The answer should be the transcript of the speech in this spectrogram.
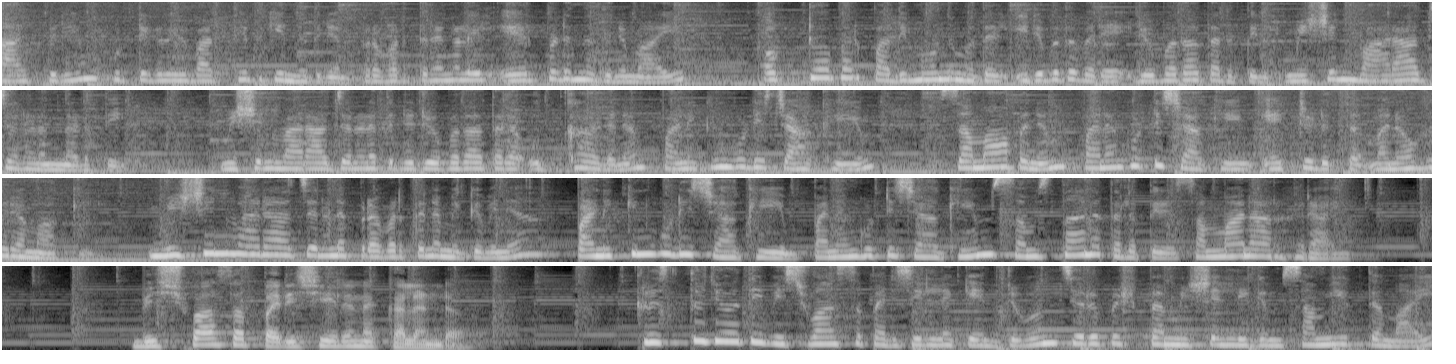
താൽപര്യം കുട്ടികളിൽ വർദ്ധിപ്പിക്കുന്നതിനും പ്രവർത്തനങ്ങളിൽ ഏർപ്പെടുന്നതിനുമായി ഒക്ടോബർ പതിമൂന്ന് മുതൽ ഇരുപത് വരെ രൂപതാ തലത്തിൽ മിഷൻ വാരാചരണം നടത്തി. മിഷൻ വാരാചരണത്തിന്റെ രൂപതാതല ഉദ്ഘാടനം പണിക്കൻകുടി ശാഖയും സമാപനം പനംകുട്ടി ശാഖയും ഏറ്റെടുത്ത് മനോഹരമാക്കി. മിഷൻ വാരാചരണ പ്രവർത്തന മികവിന് പണിക്കൻകുടി ശാഖയും പനംകുട്ടി ശാഖയും സംസ്ഥാന തലത്തിൽ സമ്മാനാർഹരായി. വിശ്വാസ പരിശീലന കലണ്ടർ ക്രിസ്തുജ്യോതി വിശ്വാസ പരിശീലന കേന്ദ്രവും ചെറുപുഷ്പ മിഷൻ ലീഗും സംയുക്തമായി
